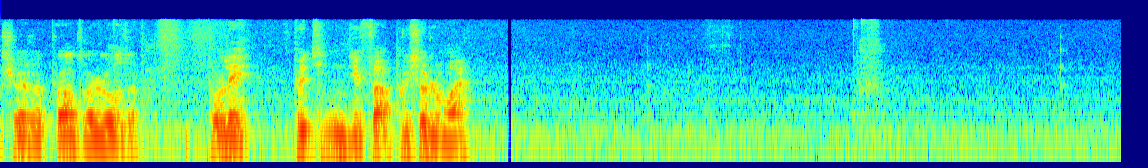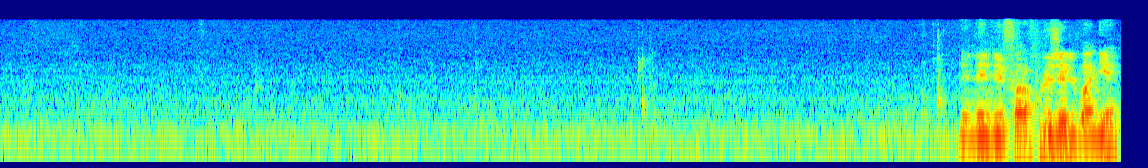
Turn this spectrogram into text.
Je vais reprendre l'autre pour les petits nénuphars plus loin. Les nénuphars plus éloignés.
